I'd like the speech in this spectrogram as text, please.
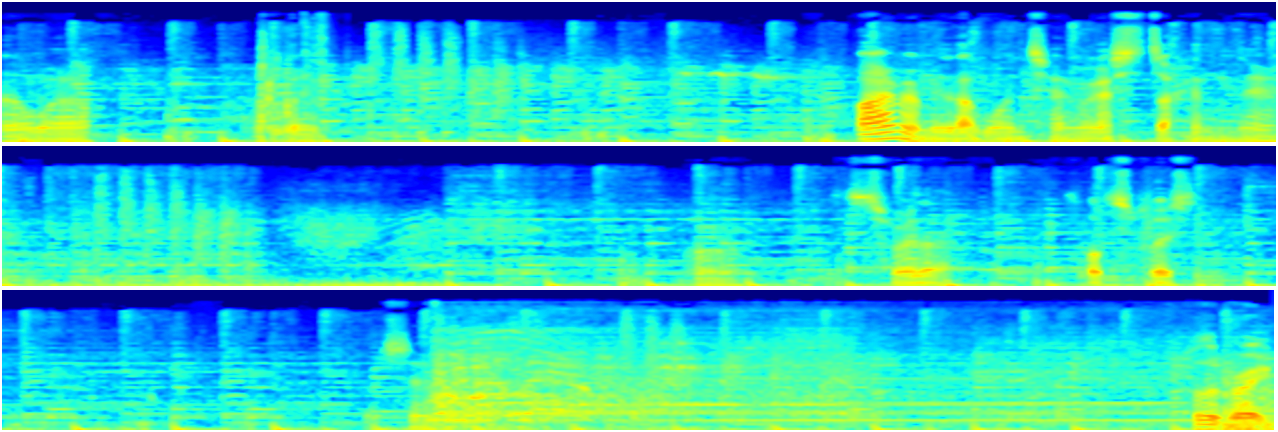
Oh wow. I remember that one time I got stuck in there. Oh, that's where the it's all this place. So, for the break.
